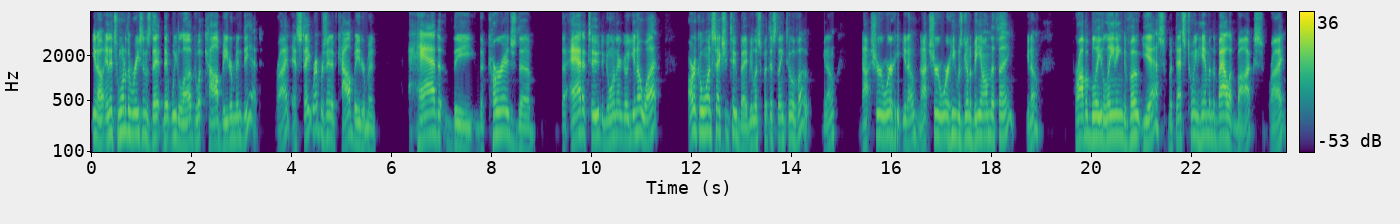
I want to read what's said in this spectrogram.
you know, and it's one of the reasons that that we loved what Kyle Biedermann did, right? As state representative, Kyle Biedermann had the the courage, the the attitude to go in there and go, you know what? Article One, Section Two, baby. Let's put this thing to a vote. You know, not sure where he, you know, not sure where he was going to be on the thing. You know, probably leaning to vote yes, but that's between him and the ballot box, right?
